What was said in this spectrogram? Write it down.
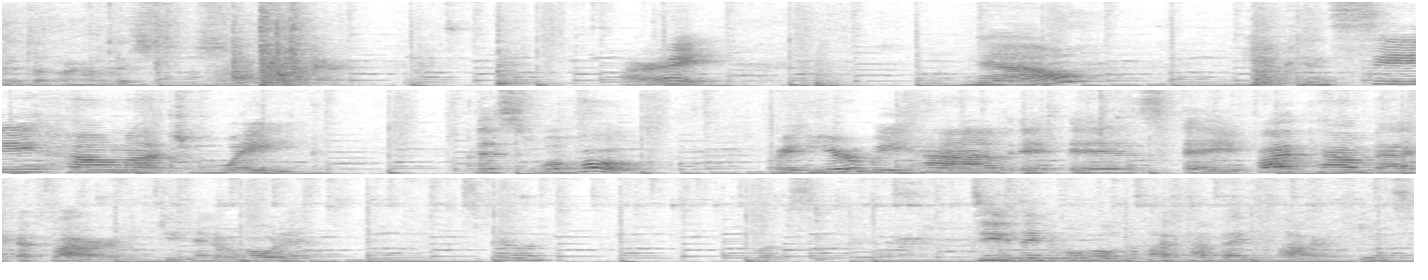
One. Get one that doesn't have this there. Alright. Now, you can see how much weight this will hold. Right here we have, it is a five pound bag of flour. Do you think it will hold it? Spilling. Whoops. Do you think it will hold the five pound bag of flour? Yes.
